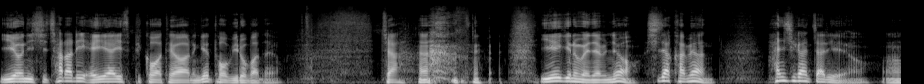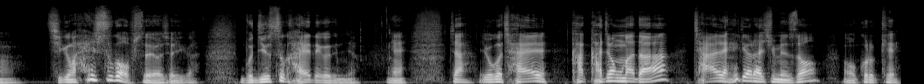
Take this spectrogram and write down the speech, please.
이현희 씨, 차라리 AI 스피커와 대화하는 게 더 위로받아요. 자, 이 얘기는 왜냐면요. 시작하면 1시간짜리예요. 어, 지금 할 수가 없어요, 저희가. 뭐 뉴스 가야 되거든요. 예. 자, 요거 잘, 각 가정마다 잘 해결하시면서 어, 그렇게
